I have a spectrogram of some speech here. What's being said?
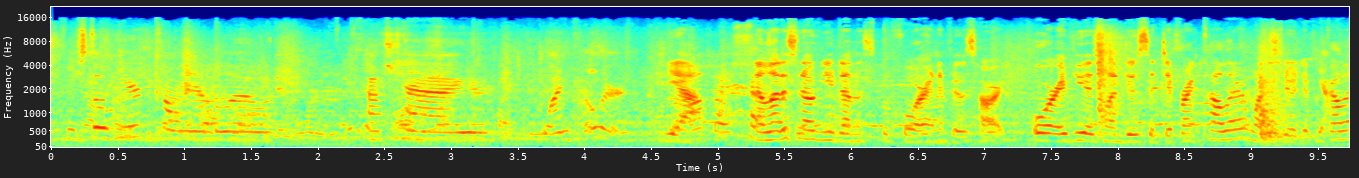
If you're still here, comment down below. Hashtag one color. yeah. And let us know if you've done this before and if it was hard. Or if you guys want to do this a different color, want us to do a different color,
